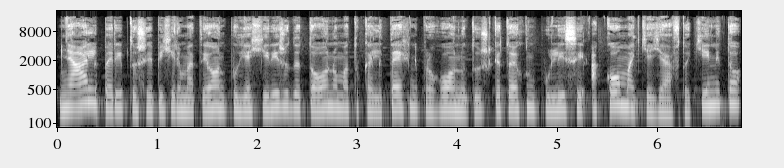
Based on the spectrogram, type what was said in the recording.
μια άλλη περίπτωση επιχειρηματιών που διαχειρίζονται το όνομα του καλλιτέχνη προγόνου τους και το έχουν πουλήσει ακόμα και για αυτοκίνητο,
